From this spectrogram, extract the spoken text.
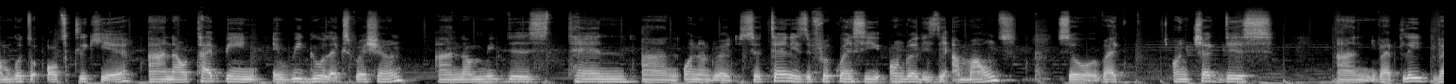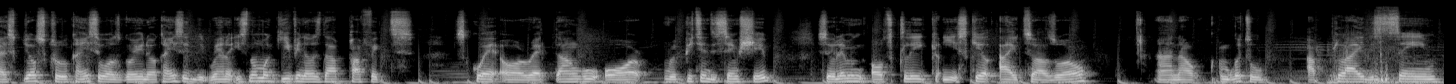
I'm going to alt click here and I'll type in a wiggle expression and I'll make this 10 and 100. So 10 is the frequency, 100 is the amount. So if I uncheck this and if I play, if I just scroll, can you see what's going on? Can you see when it's no more giving us that perfect square or rectangle or repeating the same shape. So let me alt click the scale height as well. And i I'm going to apply the same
